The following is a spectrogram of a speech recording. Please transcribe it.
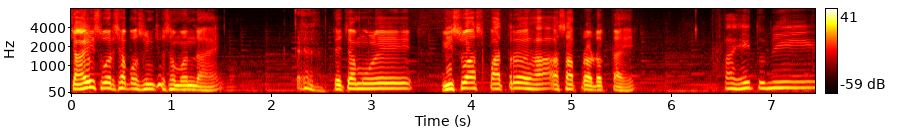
चाळीस वर्षापासूनचे संबंध आहे. त्याच्यामुळे विश्वासपात्र हा असा प्रॉडक्ट आहे. आता हे तुम्ही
